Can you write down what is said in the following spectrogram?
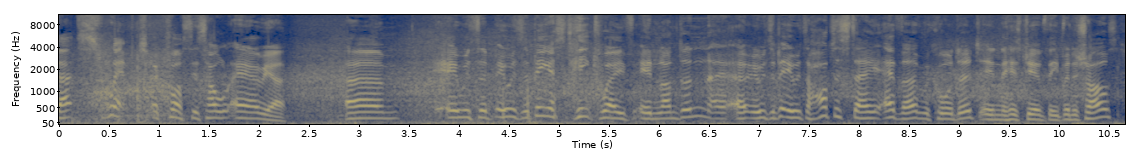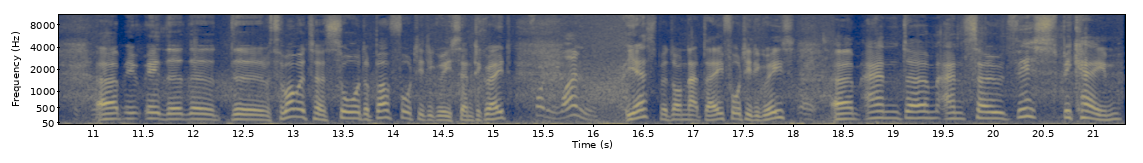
that swept across this whole area. Um, it was the it was the biggest heat wave in London. Uh, uh, it was a, it was the hottest day ever recorded in the history of the British Isles. Um, it, it, the, the the thermometer soared above 40 degrees centigrade. 41. Yes, but on that day, 40 degrees, Right. um, and um, and so this became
